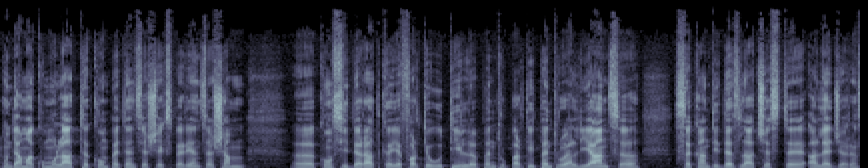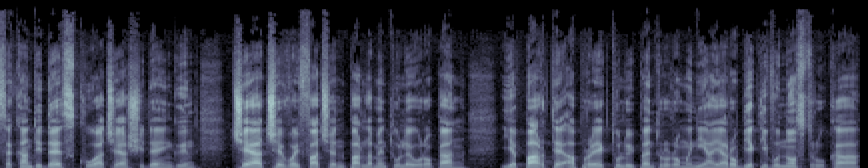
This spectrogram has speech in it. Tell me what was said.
unde am acumulat competențe și experiență și am uh, considerat că e foarte util pentru partid, pentru alianță, să candidez la aceste alegeri. Însă candidez cu aceeași idee în gând, ceea ce voi face în Parlamentul European e parte a proiectului pentru România, iar obiectivul nostru ca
